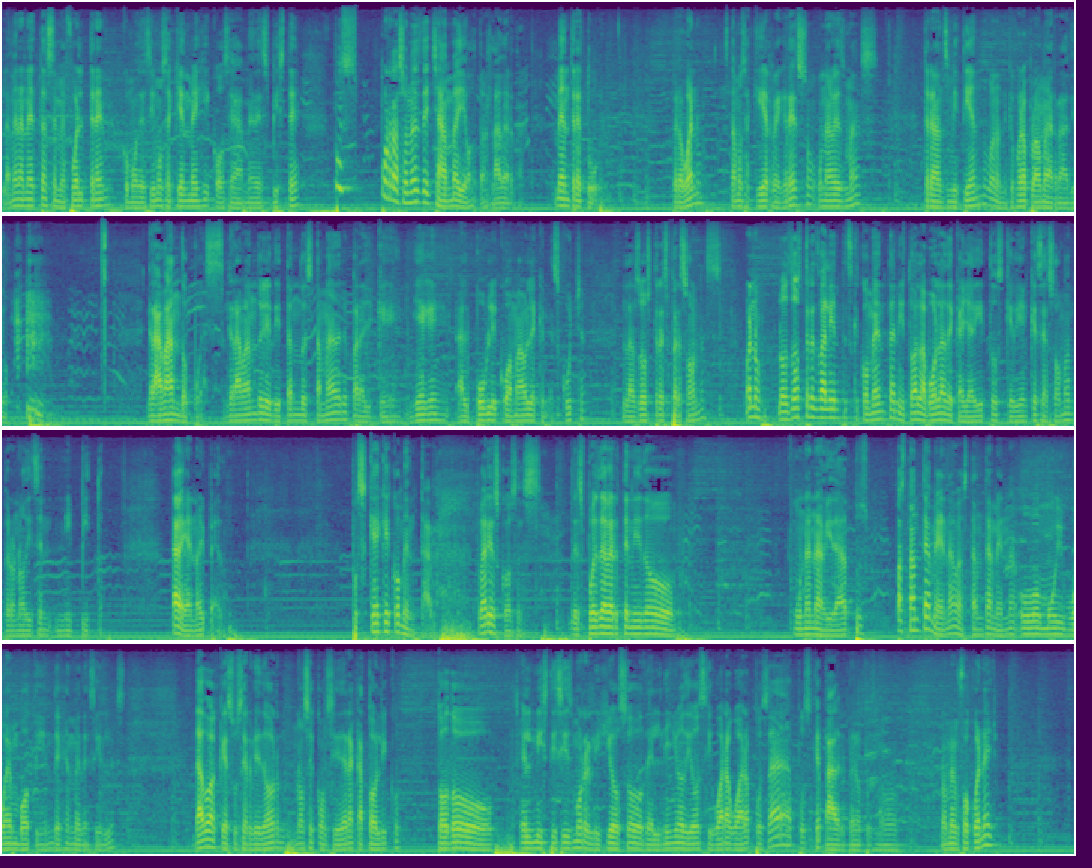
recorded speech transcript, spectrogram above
La mera neta se me fue el tren, como decimos aquí en México, o sea, me despisté, pues por razones de chamba y otras, la verdad. Me entretuve. Pero bueno, estamos aquí de regreso una vez más, transmitiendo, bueno, ni que fuera programa de radio. grabando pues, grabando y editando esta madre para que llegue al público amable que me escucha, las dos, tres personas. Bueno, los dos, tres valientes que comentan y toda la bola de calladitos que bien que se asoman pero no dicen ni pito. Está bien, no hay pedo. Pues, ¿qué hay que comentar? Varias cosas. Después de haber tenido una Navidad pues bastante amena, bastante amena. Hubo muy buen botín, déjenme decirles. Dado a que su servidor no se considera católico, todo el misticismo religioso del niño Dios y guaraguara, pues ah, pues qué padre, pero pues no, no me enfoco en ello.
